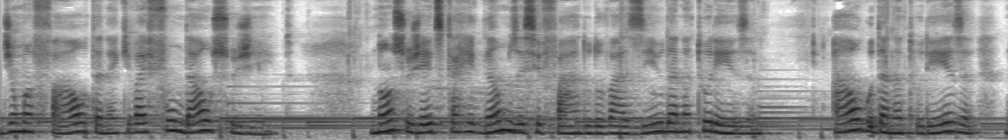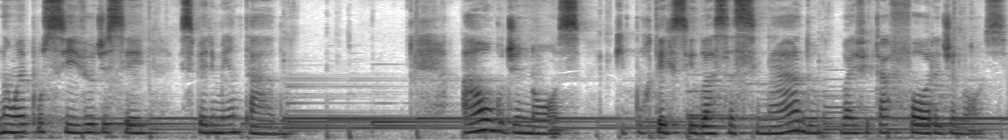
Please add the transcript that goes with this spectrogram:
de uma falta né, que vai fundar o sujeito. Nós, sujeitos, carregamos esse fardo do vazio da natureza algo da natureza não é possível de ser experimentado. Algo de nós que, por ter sido assassinado, vai ficar fora de nós.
